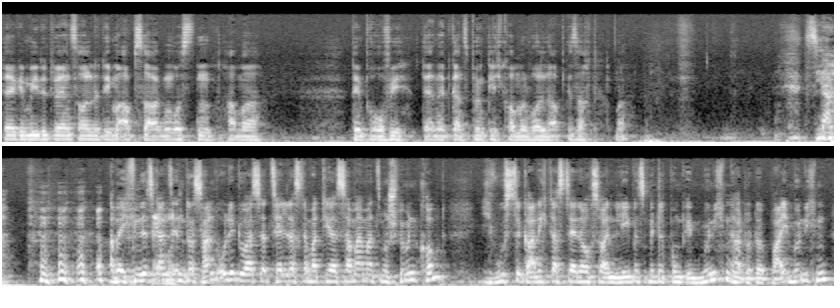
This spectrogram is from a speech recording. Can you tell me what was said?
der gemietet werden sollte, die wir absagen mussten, haben wir den Profi, der nicht ganz pünktlich kommen wollte, abgesagt. Ne? Ja. Aber ich finde es ganz gut. interessant, Uli, du hast erzählt, dass der Matthias Sammermann zum Schwimmen kommt. Ich wusste gar nicht, dass der noch so einen Lebensmittelpunkt in München hat oder bei München.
